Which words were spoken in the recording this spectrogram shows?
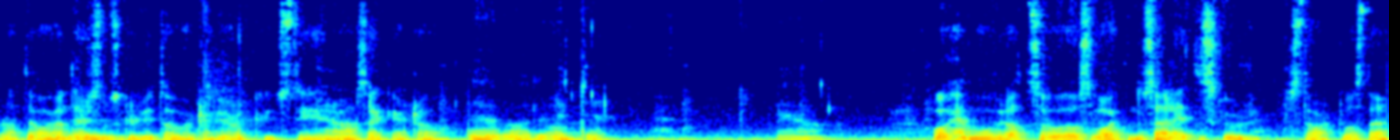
For det var jo en del som skulle utover til mjølkeutstyr Ja. og sikkert. Og, det var det, vet du. Ja. og hjemover igjen så, så var det ikke noe særlig etter skolestart hos det.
